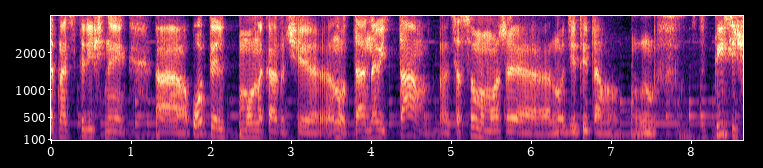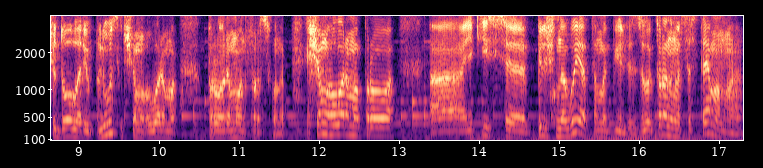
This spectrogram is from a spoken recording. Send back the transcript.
15-річний Opel, умовно кажучи, ну та навіть там е, ця сума може е, ну дійти там тисячу доларів плюс, якщо ми говоримо про ремонт форсунок. Якщо ми говоримо про а, якийсь е, більш новий автомобіль з електронними системами.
